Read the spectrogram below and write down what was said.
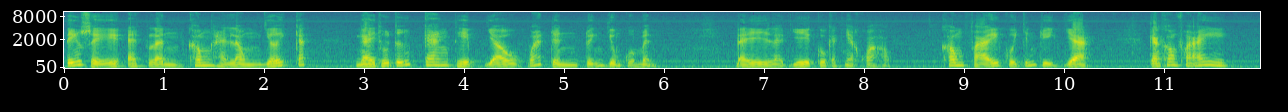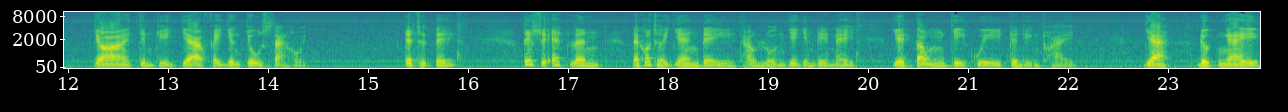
Tiến sĩ Edlund không hài lòng với cách ngài thủ tướng can thiệp vào quá trình tuyển dụng của mình. Đây là việc của các nhà khoa học, không phải của chính trị gia, càng không phải cho chính trị gia phe dân chủ xã hội. Trên thực tế, tiến sĩ Edlin đã có thời gian để thảo luận về vấn đề này với tổng chỉ huy trên điện thoại và được ngài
